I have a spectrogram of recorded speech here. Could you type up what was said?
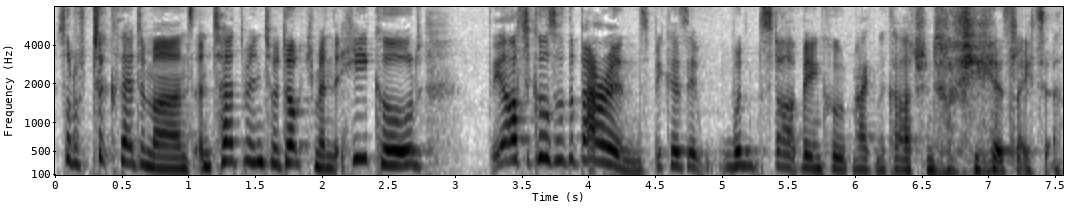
sort of took their demands and turned them into a document that he called the Articles of the Barons, because it wouldn't start being called Magna Carta until a few years later.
